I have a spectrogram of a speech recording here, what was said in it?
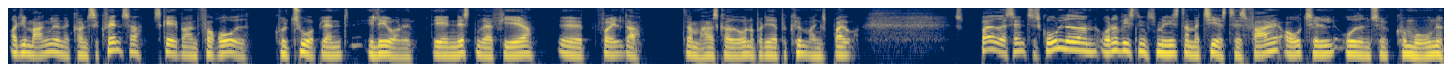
og de manglende konsekvenser skaber en forrådet kultur blandt eleverne. Det er næsten hver fjerde øh, forældre, som har skrevet under på det her bekymringsbrev. Brevet er sendt til skolelederen, undervisningsminister Mathias Tesfaye og til Odense Kommune.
